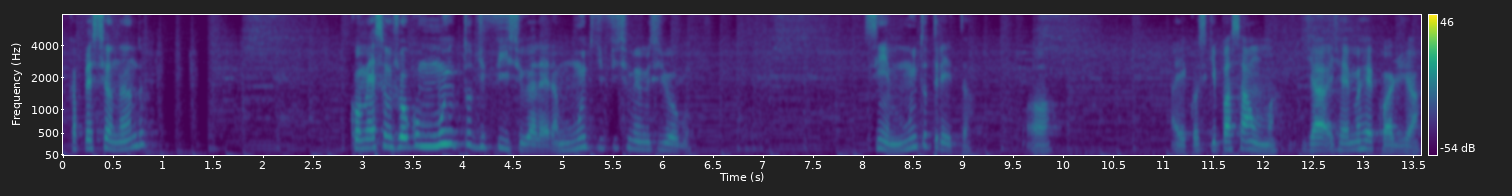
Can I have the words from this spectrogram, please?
ficar pressionando, começa um jogo muito difícil, galera. Muito difícil mesmo esse jogo. Sim, é muito treta. Ó. Aí, consegui passar uma. Já, já é meu recorde já.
